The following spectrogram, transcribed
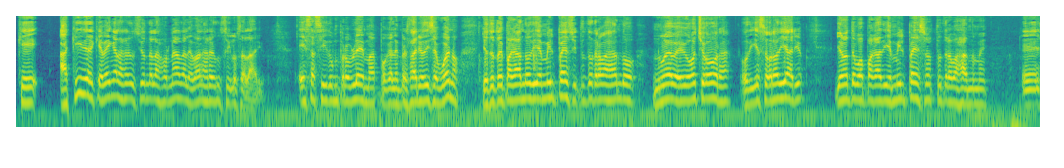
que aquí desde que venga la reducción de la jornada le van a reducir los salarios ese ha sido un problema porque el empresario dice, bueno, yo te estoy pagando 10 mil pesos y tú estás trabajando 9, 8 horas o 10 horas diario, yo no te voy a pagar 10 mil pesos, tú trabajándome. Eh,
